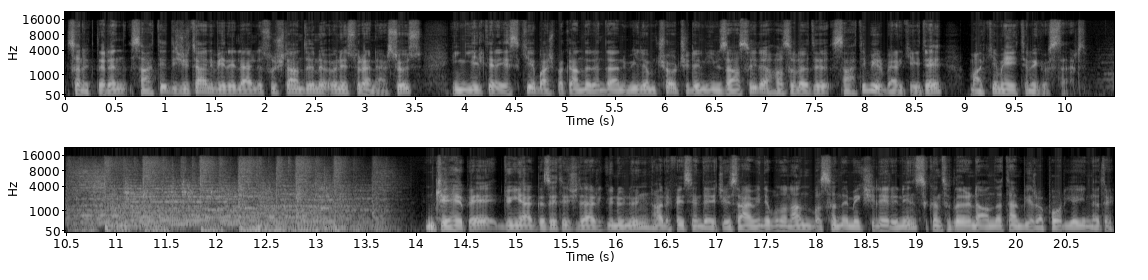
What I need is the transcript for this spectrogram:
Sanıkların sahte dijital verilerle suçlandığını öne süren Ersöz, İngiltere eski başbakanlarından William Churchill'in imzasıyla hazırladığı sahte bir belgeyi de mahkeme heyetine gösterdi. CHP, Dünya Gazeteciler Günü'nün harifesinde cezaevinde bulunan basın emekçilerinin sıkıntılarını anlatan bir rapor yayınladı.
